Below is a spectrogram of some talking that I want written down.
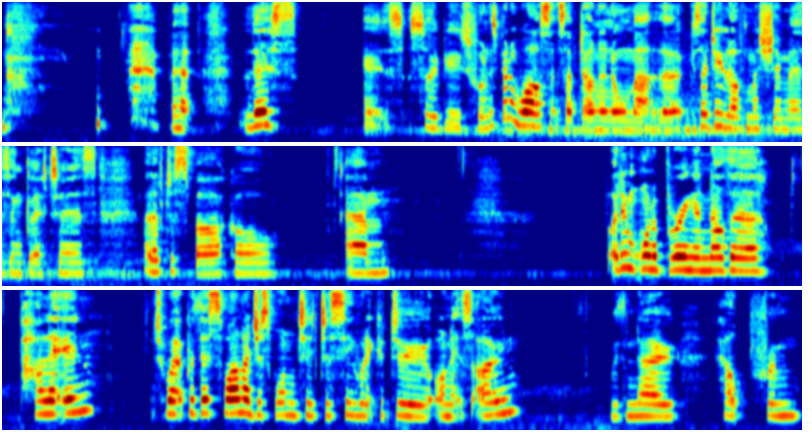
but this is so beautiful. And it's been a while since I've done an all matte look because I do love my shimmers and glitters. I love to sparkle. Um, but I didn't want to bring another palette in to work with this one. I just wanted to see what it could do on its own with no help from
